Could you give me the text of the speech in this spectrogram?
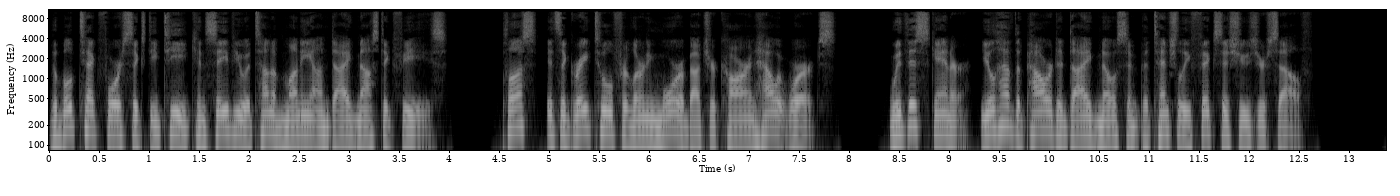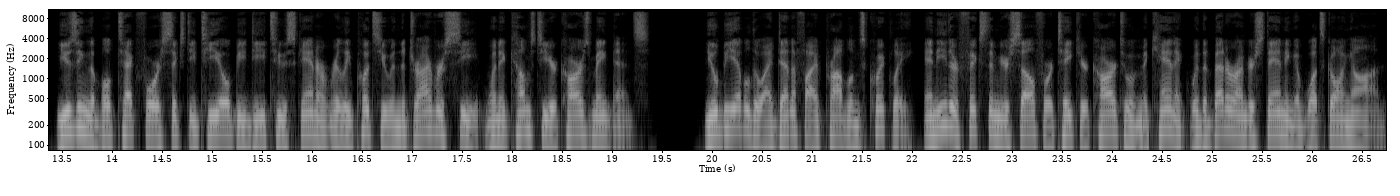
The BLCKTEC 460T can save you a ton of money on diagnostic fees. Plus, it's a great tool for learning more about your car and how it works. With this scanner, you'll have the power to diagnose and potentially fix issues yourself. Using the BLCKTEC 460T OBD2 scanner really puts you in the driver's seat when it comes to your car's maintenance you'll be able to identify problems quickly and either fix them yourself or take your car to a mechanic with a better understanding of what's going on.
